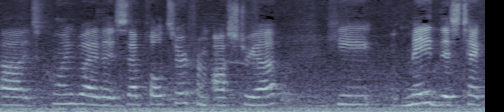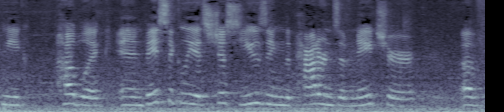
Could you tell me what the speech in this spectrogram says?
Uh, it's coined by the Sepp Holzer from Austria. He made this technique public, and basically, it's just using the patterns of nature, of,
